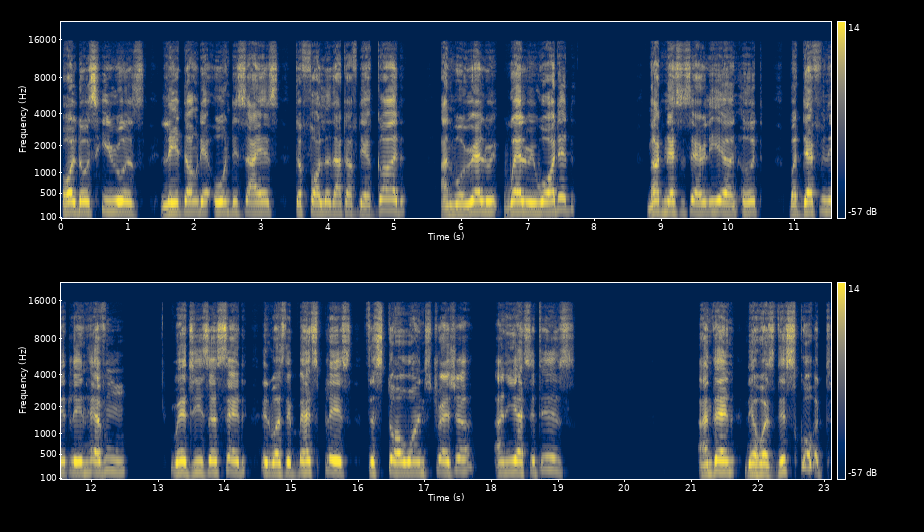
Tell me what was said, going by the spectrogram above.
All those heroes laid down their own desires to follow that of their God and were well, well rewarded. Not necessarily here on earth, but definitely in heaven, where Jesus said it was the best place to store one's treasure. And yes, it is. And then there was this quote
